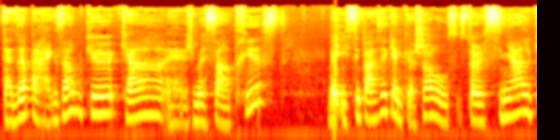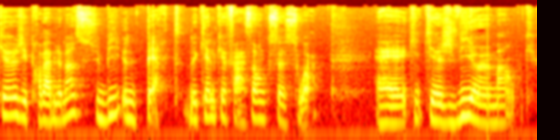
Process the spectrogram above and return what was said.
C'est-à-dire, par exemple, que quand euh, je me sens triste, ben, il s'est passé quelque chose. C'est un signal que j'ai probablement subi une perte de quelque façon que ce soit, euh, que, je vis un manque.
